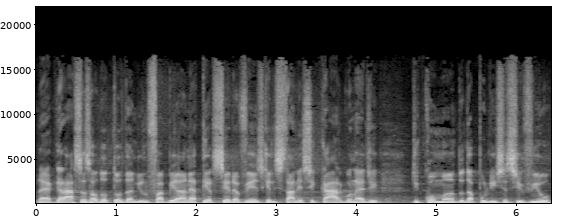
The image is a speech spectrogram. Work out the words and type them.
Né? Graças ao doutor Danilo Fabiano, é a terceira vez que ele está nesse cargo né? de, de comando da Polícia Civil,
